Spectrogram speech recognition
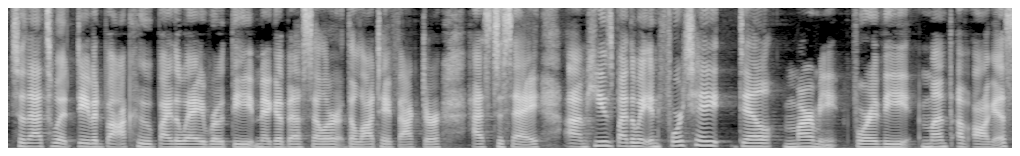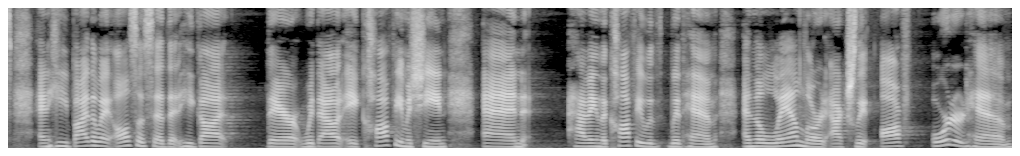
So that's what David Bach, who, by the way, wrote the mega bestseller, The Latte Factor, has to say. Um, he is, by the way, in Forte dei Marmi for the month of August. And he, by the way, also said that he got there without a coffee machine and having the coffee with, with him. And the landlord actually off ordered him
